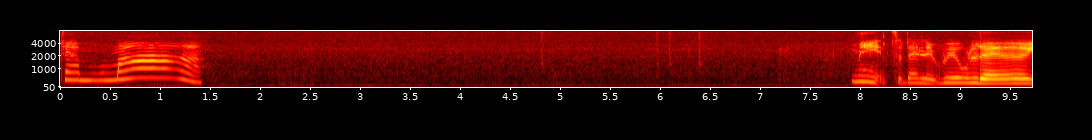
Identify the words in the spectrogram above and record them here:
แจ่มมาก ไม่เห็นจะได้เลเวลเลย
